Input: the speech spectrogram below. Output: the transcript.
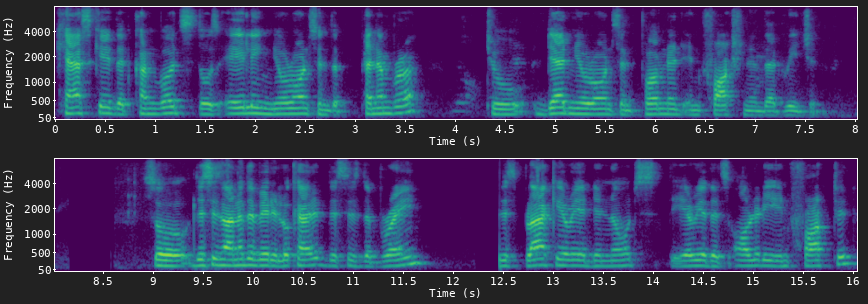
cascade that converts those ailing neurons in the penumbra to dead neurons and permanent infarction in that region. So this is another way to look at it. This is the brain. This black area denotes the area that's already infarcted,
